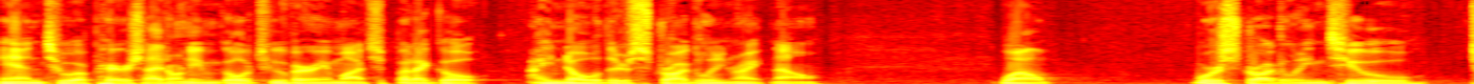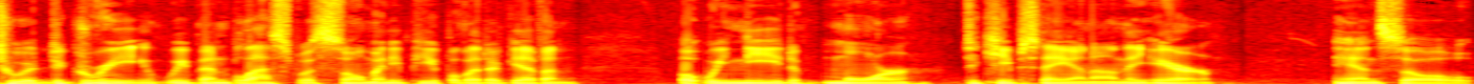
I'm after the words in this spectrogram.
and to a parish I don't even go to very much, but I go, I know they're struggling right now. Well, we're struggling too to a degree. We've been blessed with so many people that have given, but we need more to keep staying on the air. And so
